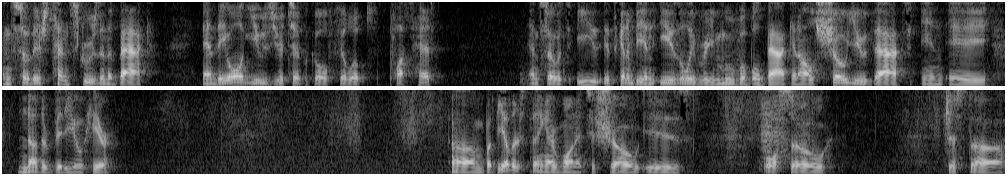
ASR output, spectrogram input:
And so there's 10 screws in the back and they all use your typical Phillips plus head and so it's e it's going to be an easily removable back and I'll show you that in a another video here. Um, but the other thing I wanted to show is also just uh,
